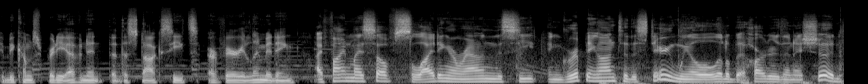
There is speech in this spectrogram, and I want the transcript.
it becomes pretty evident that the stock seats are very limiting. I find myself sliding around in the seat and gripping onto the steering wheel a little bit harder than I should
